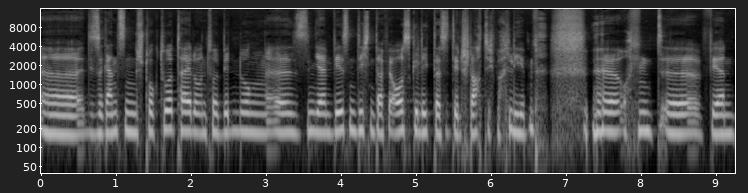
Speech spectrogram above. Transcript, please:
äh, diese ganzen Strukturteile und Verbindungen äh, sind ja im Wesentlichen dafür ausgelegt, dass sie den Start überleben äh, und äh, werden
